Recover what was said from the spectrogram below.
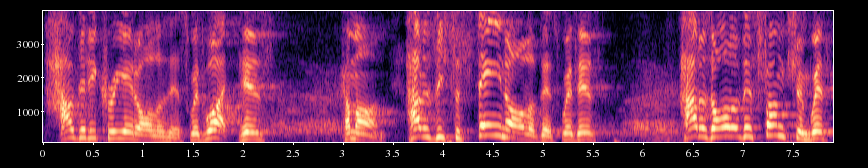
How did he create all of this? With what? His, come on. How does he sustain all of this? With his, how does all of this function? With,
